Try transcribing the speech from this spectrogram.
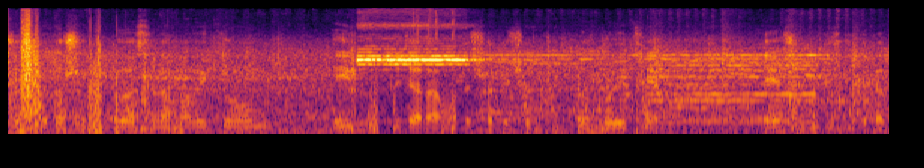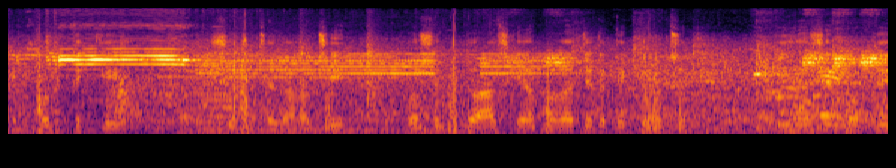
সুপ্রিয় দর্শক, বন্ধু, আসসালামু আলাইকুম। এই মুহূর্তে যারা আমাদের সাথে সংযুক্ত হয়েছেন, দেশ তাদের প্রত্যেককে শুভেচ্ছা জানাচ্ছি। দর্শক, বন্ধু, আজকে আপনারা যেটা দেখতে পাচ্ছেন, ইতিহাসের মধ্যে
